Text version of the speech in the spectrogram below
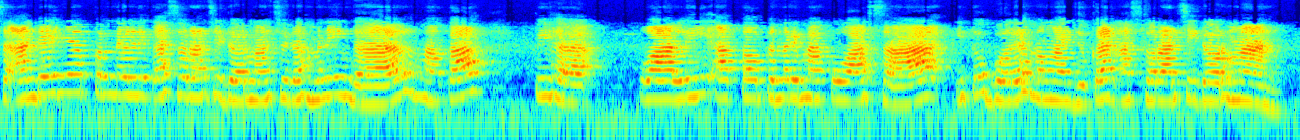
seandainya pemilik asuransi Dorman sudah meninggal, maka pihak wali atau penerima kuasa itu boleh mengajukan asuransi Dorman.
